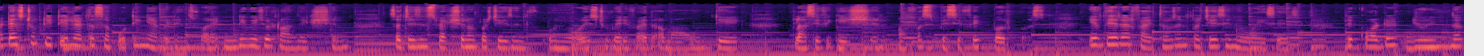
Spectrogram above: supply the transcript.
A test of detail at the supporting evidence for an individual transaction, such as inspection or purchase invoice to verify the amount, date, classification of a specific purpose. If there are 5000 purchase invoices recorded during the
